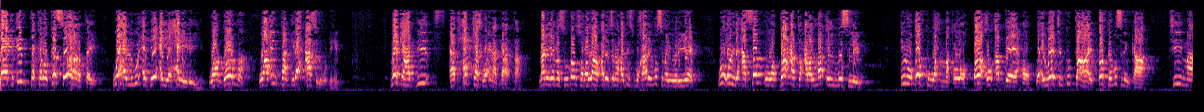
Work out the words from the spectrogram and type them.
laakiin inta kaleo ka soo hartay waxa lagu adeecayaa xagay leeyihiin. Waa goorma waa intaan ilaah caasi lagu dhihin. Marka haddii aad xagkaas waa inaad garataa nabigeena suuban sala allahu calay wasalam xadiis bukhaari muslim ay wariyeen. Wuxuu yidhi asamcu wadaacatu cala almar'i lmuslim inuu qofku wax maqlo oo uu adeeco waxay waajib ku tahay qofka muslimkaa fii maa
